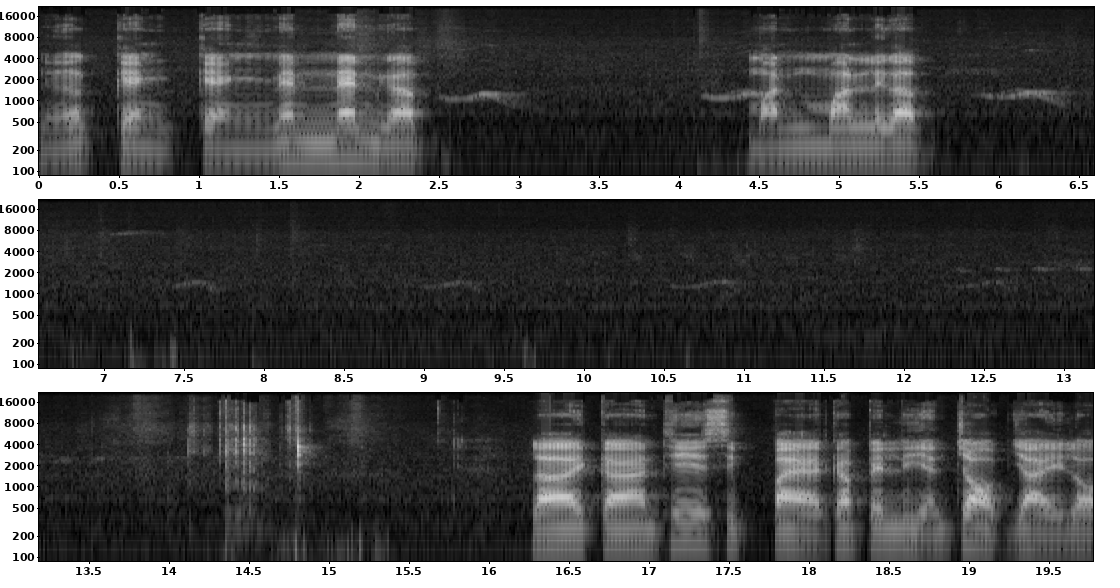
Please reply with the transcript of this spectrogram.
เนื้อแก่งแก่งๆแน่นๆครับ มันมันๆเลยครับ รายการที่ 18 ครับ เป็นเหรียญจอบใหญ่หล่อ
